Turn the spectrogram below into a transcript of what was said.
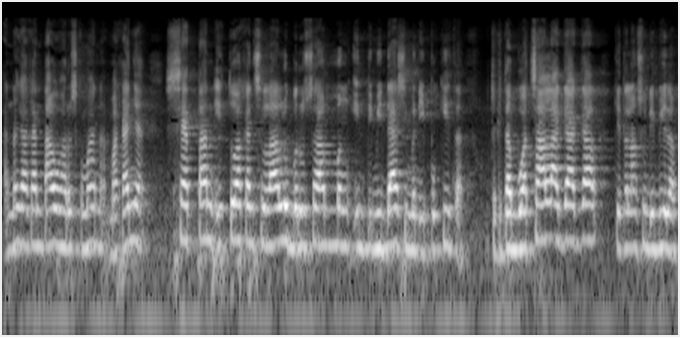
Anda gak akan tahu harus ke mana. Makanya setan itu akan selalu berusaha mengintimidasi, menipu kita. Untuk kita buat salah, gagal, kita langsung dibilang,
